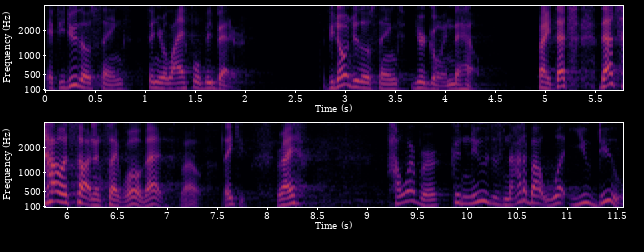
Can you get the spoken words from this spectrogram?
If you do those things, then your life will be better. If you don't do those things, you're going to hell. Right? That's, that's how it's taught. And it's like, whoa, that, well, thank you. Right? However, good news is not about what you do.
